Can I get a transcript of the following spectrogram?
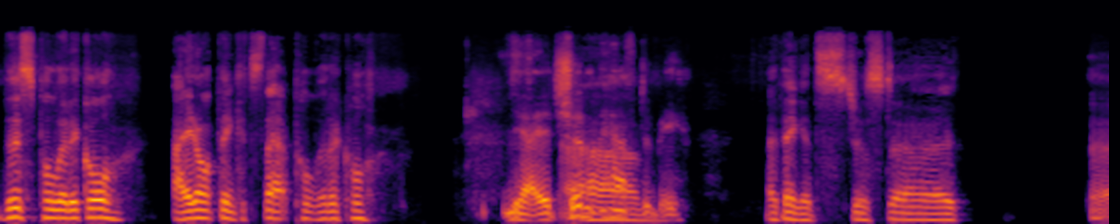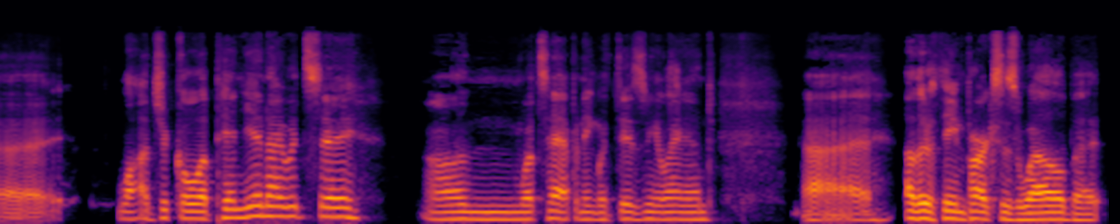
this political. I don't think it's that political. yeah, it shouldn't have to Um, be. I think it's just a, a logical opinion, I would say, on what's happening with Disneyland. Uh, other theme parks as well, but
